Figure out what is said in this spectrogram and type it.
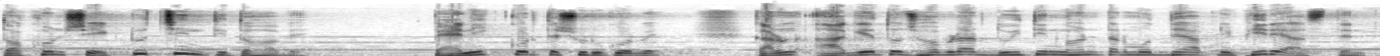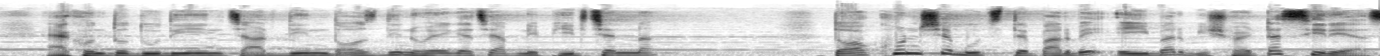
তখন সে একটু চিন্তিত হবে। প্যানিক করতে শুরু করবে। কারণ আগে তো ঝগড়ার দুই তিন ঘণ্টার মধ্যে আপনি ফিরে আসতেন। এখন তো দুদিন, চার দিন, দশ দিন হয়ে গেছে আপনি ফিরছেন না। তখন সে বুঝতে পারবে এইবার বিষয়টা সিরিয়াস।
